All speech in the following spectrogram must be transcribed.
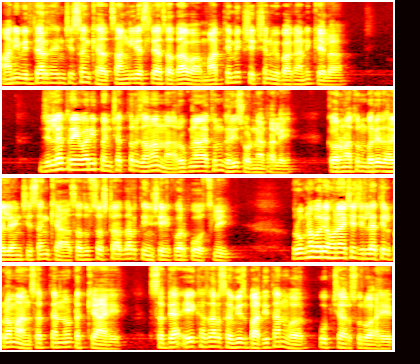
आणि विद्यार्थ्यांची संख्या चांगली असल्याचा दावा माध्यमिक शिक्षण विभागाने केला. जिल्ह्यात रविवारी पंच्याहत्तर जणांना रुग्णालयातून घरी सोडण्यात आले. करोनातून बरे झालेल्यांची संख्या सदुसष्ट हजार तीनशे एकवर पोहोचली. रुग्ण बरे होण्याचे जिल्ह्यातील प्रमाण सत्त्याण्णव टक्के आहे. सध्या एक हजार सव्वीस बाधितांवर उपचार सुरू आहेत.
